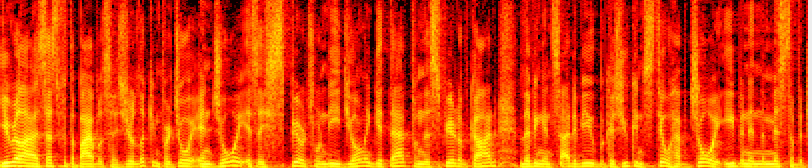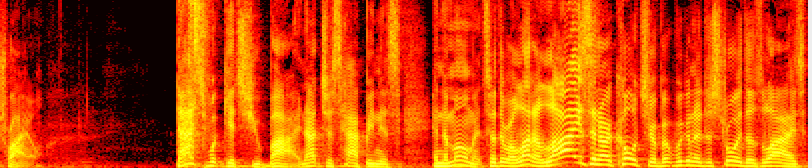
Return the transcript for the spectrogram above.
You realize that's what the Bible says. You're looking for joy, and joy is a spiritual need. You only get that from the Spirit of God living inside of you because you can still have joy even in the midst of a trial. That's what gets you by, not just happiness in the moment. So there are a lot of lies in our culture, but we're going to destroy those lies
